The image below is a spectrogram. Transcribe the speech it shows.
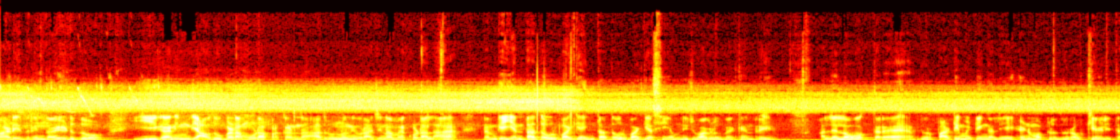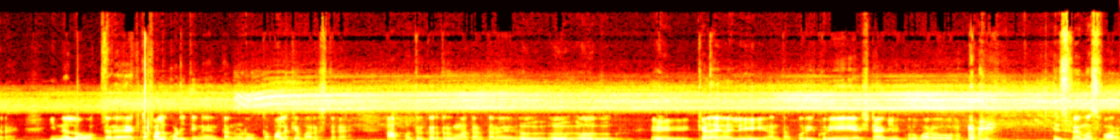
ಮಾಡಿದ್ರಿಂದ ಹಿಡಿದು ಈಗ ನಿಮ್ದು ಯಾವುದೂ ಬೇಡ ಮೂಡ ಪ್ರಕರಣ ಆದ್ರೂ ನೀವು ರಾಜೀನಾಮೆ ಕೊಡಲ್ಲ. ನಮಗೆ ಎಂಥ ದೌರ್ಭಾಗ್ಯ ಇಂಥ ದೌರ್ಭಾಗ್ಯ ಸಿ ಎಂ ನಿಜವಾಗ್ಲೂ ಬೇಕೇನ್ರಿ? ಅಲ್ಲೆಲ್ಲೋ ಹೋಗ್ತಾರೆ, ಇವ್ರ ಪಾರ್ಟಿ ಮೀಟಿಂಗಲ್ಲಿ ಹೆಣ್ಮಕ್ಳದ್ದು ರೌಕಿ ಎಳಿತಾರೆ. ಇನ್ನೆಲ್ಲೋ ಹೋಗ್ತಾರೆ, ಕಪಾಲು ಕೊಡಿತೀನಿ ಅಂತ ನೋಡು, ಕಪಾಲಕ್ಕೆ ಬಾರಿಸ್ತಾರೆ. ಆ ಪತ್ರಕರ್ತರಿಗೆ ಮಾತಾಡ್ತಾರೆ ಏಯ್ ಕೆಳೆ ಇಲ್ಲಿ, ಅಂತ ಕುರಿ ಕುರಿ ಎಷ್ಟೇ ಆಗಲಿ ಕುರುಬಾರು ಈಸ್ ಫೇಮಸ್ ಫಾರ್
